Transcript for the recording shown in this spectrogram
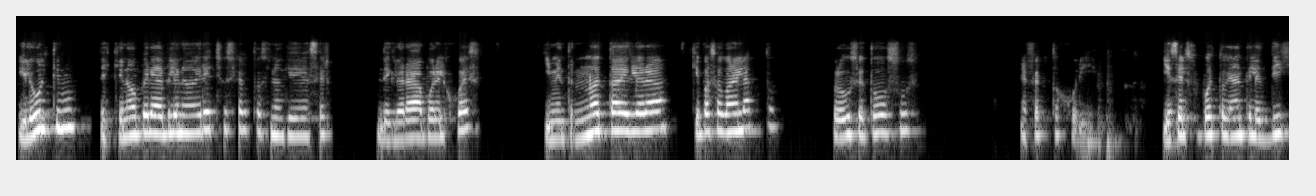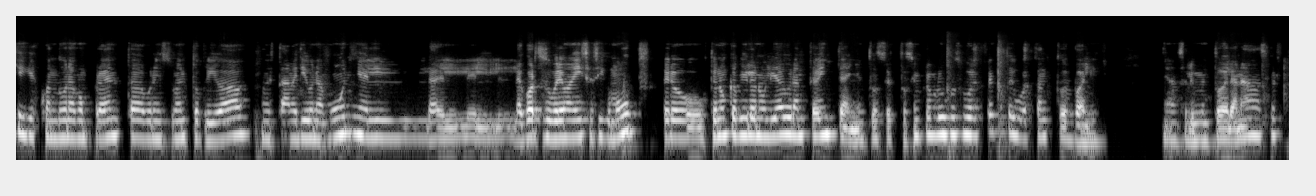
Y lo último es que no opera de pleno derecho, ¿cierto? Sino que debe ser declarada por el juez. Y mientras no está declarada, ¿qué pasa con el acto? Produce todos sus efectos jurídicos. Y es el supuesto que antes les dije, que es cuando una compraventa por instrumento privado, donde estaba metido una MUN, y el- la, Corte Suprema dice así como, ups, pero usted nunca pidió la nulidad durante 20 años, entonces esto siempre produjo su efecto y por tanto es válido. Ya se lo inventó de la nada, ¿cierto?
